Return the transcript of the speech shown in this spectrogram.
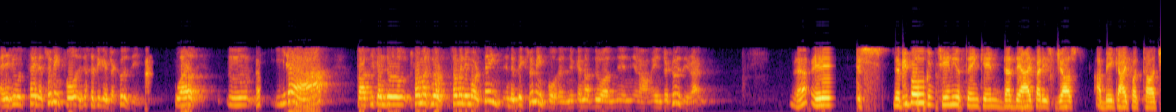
And if you would say the swimming pool is just a bigger jacuzzi, well, mm, yeah, but you can do so much more, so many more things in the big swimming pool than you cannot do on, in you know in jacuzzi, right? Yeah, it is. The people continue thinking that the iPad is just a big iPod Touch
